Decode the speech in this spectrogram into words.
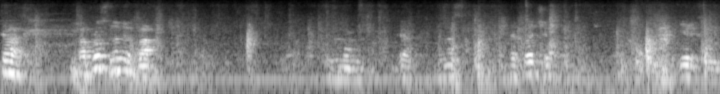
Так, вопрос номер два. Так, у нас докладчик Юрий Александрович.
